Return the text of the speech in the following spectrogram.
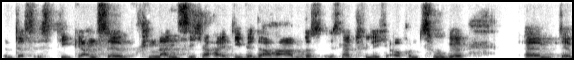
Das ist die ganze Finanzsicherheit, die wir da haben. Das ist natürlich auch im Zuge ähm, der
